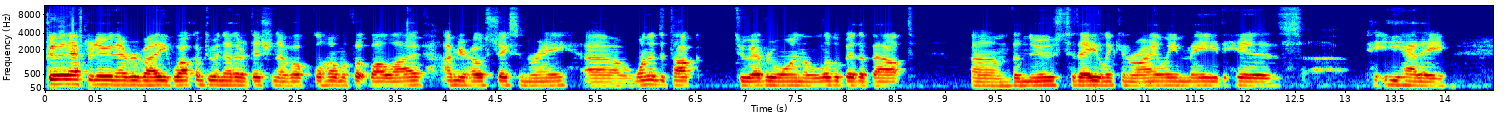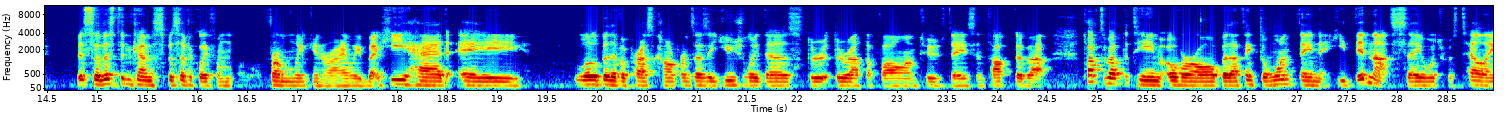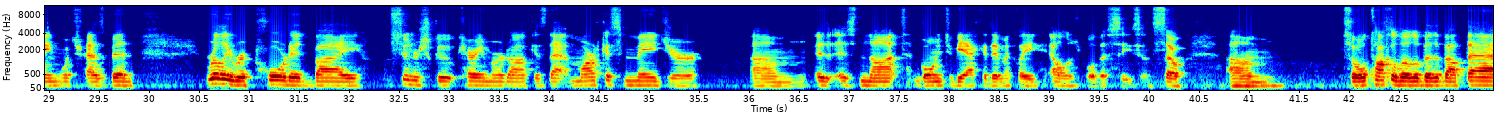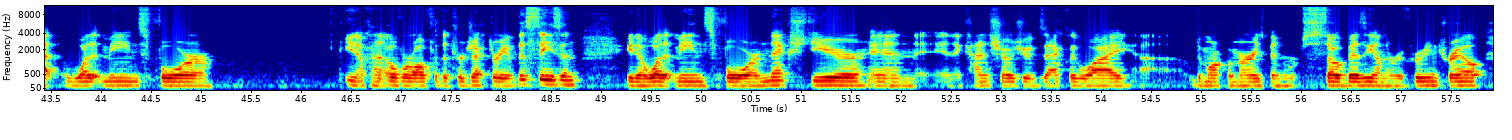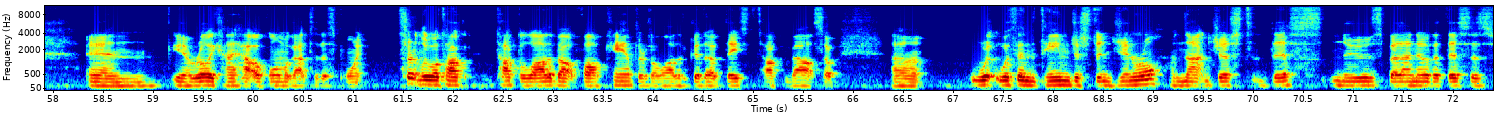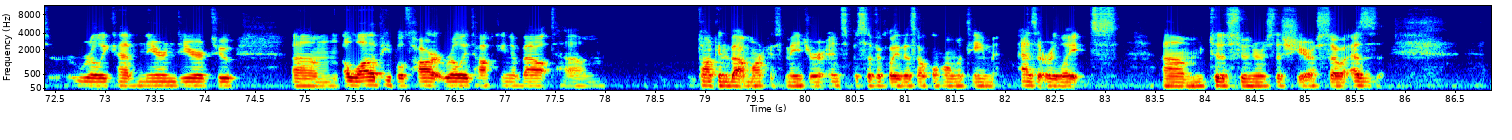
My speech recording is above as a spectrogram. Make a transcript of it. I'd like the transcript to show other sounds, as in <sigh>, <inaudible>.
Good afternoon, everybody. Welcome to another edition of Oklahoma Football Live. I'm your host, Jason Ray. Uh, wanted to talk to everyone a little bit about um, the news today. Lincoln Riley made his. Uh, he had a. So this didn't come specifically from from Lincoln Riley, but he had a little bit of a press conference as he usually does through, throughout the fall on Tuesdays and talked about talked about the team overall. But I think the one thing that he did not say, which was telling, which has been really reported by Sooner Scoop Carey Murdock, is that Marcus Major um, is, is, not going to be academically eligible this season. So. Um, so we'll talk a little bit about that, what it means for you know, kind of overall for the trajectory of this season, you know, what it means for next year, and and it kind of shows you exactly why uh, DeMarco Murray's been so busy on the recruiting trail, and you know, really kind of how Oklahoma got to this point. Certainly, we'll talk talked a lot about fall camp. There's a lot of good updates to talk about. So. Uh, within the team just in general, not just this news, but I know that this is really kind of near and dear to um, a lot of people's heart really talking about um, talking about Marcus Major and specifically this Oklahoma team as it relates um, to the Sooners this year. So as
